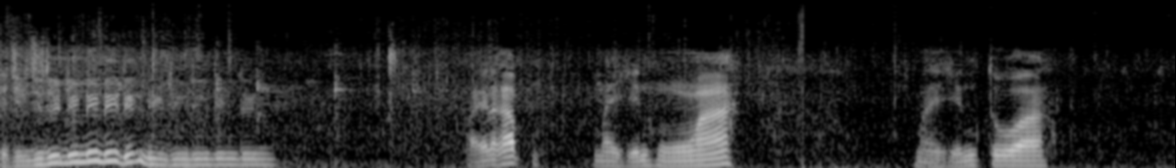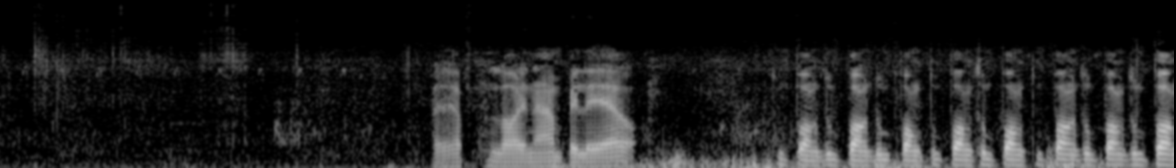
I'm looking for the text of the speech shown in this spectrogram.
ดึงดึงดึงดึงดึงดึงดึงดึงดึงดึงดึงไปแล้วครับ ไม่เห็นหัว ไม่เห็นตัว ไปครับลอยน้ำไปแล้ว ตุ้มปองตุ้มปองตุ้มปองตุ้มปองตุ้มปองตุ้มปองตุ้มปองตุ้มปอง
